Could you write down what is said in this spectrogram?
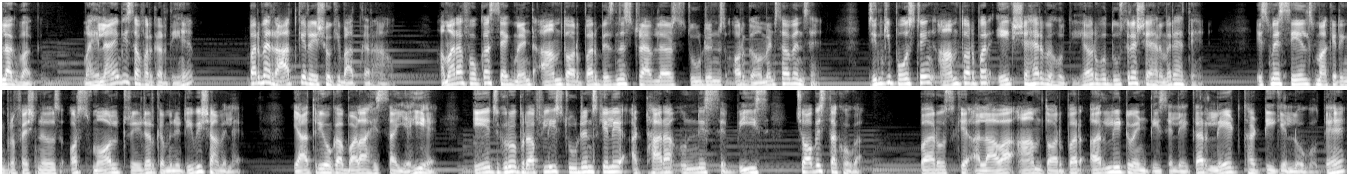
लगभग। महिलाएँ भी सफ़र करती हैं। पर मैं रात के रेशो की बात कर रहा हूँ। हमारा फोकस सेगमेंट आमतौर पर बिज़नेस ट्रैवलर्स स्टूडेंट्स और गवर्नमेंट सर्वेंट्स हैं। जिनकी पोस्टिंग आमतौर पर एक शहर में होती है और वो दूसरे शहर में रहते हैं। इसमें सेल्स मार्केटिंग प्रोफेशनल्स और स्मॉल ट्रेडर कम्युनिटी भी शामिल है। यात्रियों का बड़ा हिस्सा यही है। एज ग्रुप रफली स्टूडेंट्स के लिए 18, 19 से 20, 24 तक होगा। पर उसके अलावा आमतौर पर अर्ली ट्वेंटी से लेकर लेट थर्टी के लोग होते हैं।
